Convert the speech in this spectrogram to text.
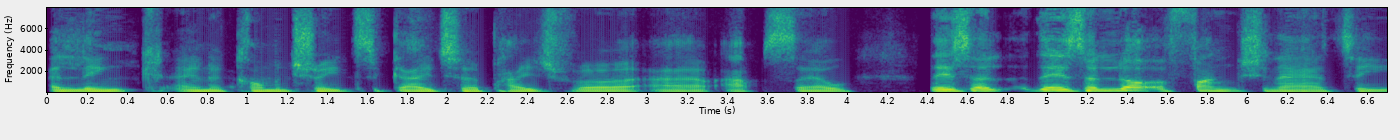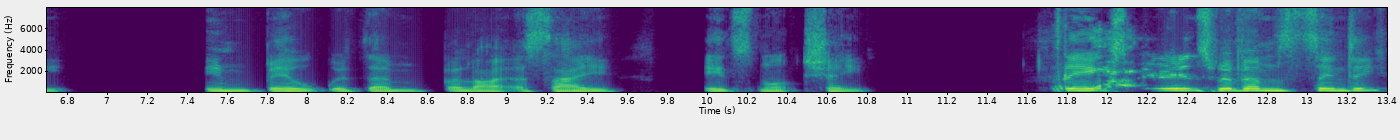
a link and a commentary to go to a page for uh, upsell. There's a there's a lot of functionality inbuilt with them but like i say it's not cheap. The experience with them cindy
